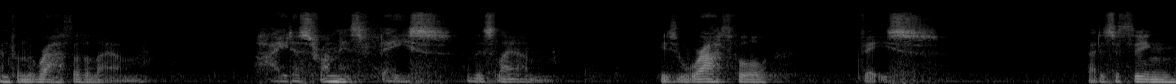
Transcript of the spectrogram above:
and from the wrath of the Lamb. Hide us from his face of this Lamb, his wrathful face. That is the thing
